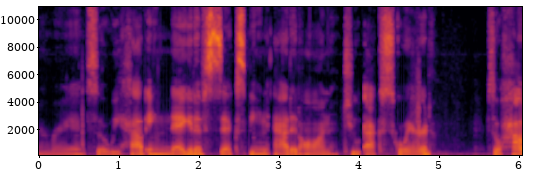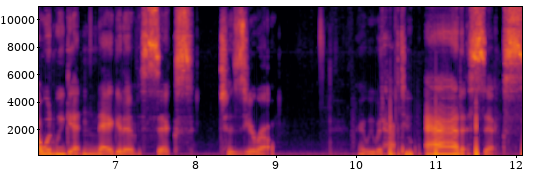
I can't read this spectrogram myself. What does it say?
All right, so we have a negative 6 being added on to x squared. So how would we get negative 6 to 0? Right, we would have to add 6.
